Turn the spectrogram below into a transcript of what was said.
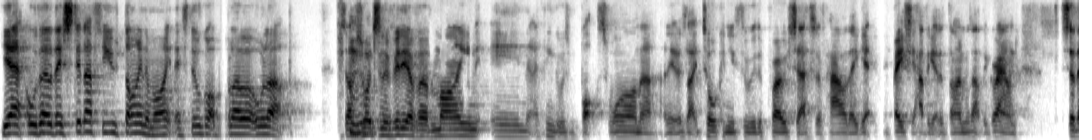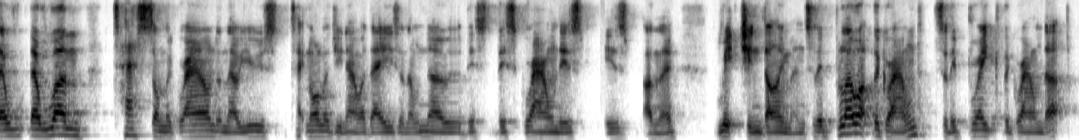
Yeah, although they still have to use dynamite, they still got to blow it all up. So I was mm-hmm. watching a video of a mine in, I think it was Botswana, and it was like talking you through the process of how they get, basically how they get the diamonds out of the ground. So they'll they'll run tests on the ground, and they'll use technology nowadays, and they'll know this this ground is is I don't know rich in diamonds. So they blow up the ground, so they break the ground up.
